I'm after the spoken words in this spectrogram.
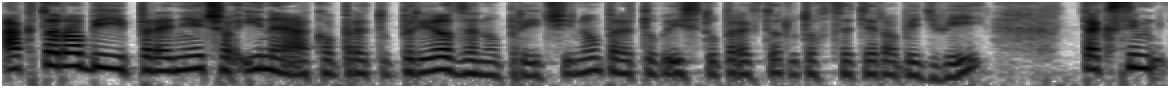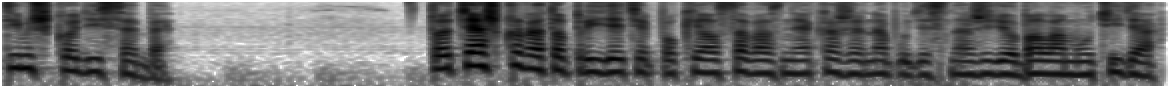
ak to robí pre niečo iné ako pre tú prirodzenú príčinu, pre tú istú, pre ktorú to chcete robiť vy, tak si tým škodí sebe to ťažko na to prídete, pokiaľ sa vás nejaká žena bude snažiť obalamútiť a e,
